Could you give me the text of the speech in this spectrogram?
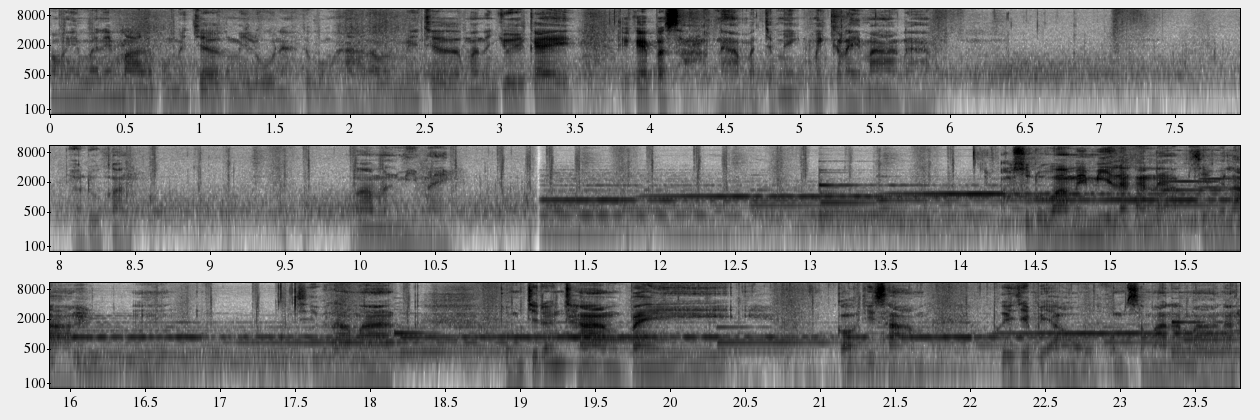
ช่องนี้มันได้มาแล้วผมไม่เจอก็ไม่รู้นะแต่ผมหาแล้วมันไม่เจอมันต้องอยู่ใกล้ใกล้ๆปราสาทนะครับมันจะไม่ไม่ไกลมากนะครับ เดี๋ยวดูก่อน ว่ามันมีไหมเอาสรุปว่าไม่มีแล้วกันนะครับ เสียเวลาเสียเวลามาก ผมจะเดินทางไปเกาะที่สามเพื่อจะไปเอาผมสามารถนั้นมานะ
